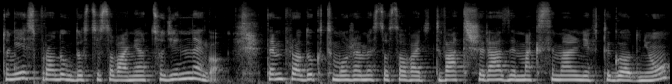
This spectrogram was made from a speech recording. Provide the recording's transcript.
To nie jest produkt do stosowania codziennego. Ten produkt możemy stosować 2-3 razy maksymalnie w tygodniu,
